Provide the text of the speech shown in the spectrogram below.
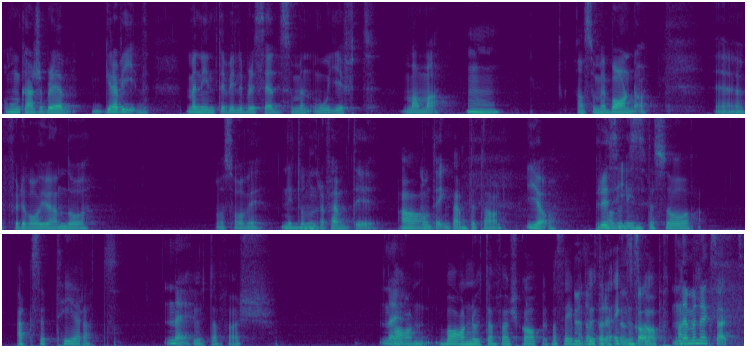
hon kanske blev gravid, men inte ville bli sedd som en ogift mamma. Mm. Alltså med barn då. Eh, För det var ju ändå, vad sa vi, 1950? Ja, Någonting. 50-tal. Ja, Var väl precis. inte så accepterat Nej, utanförs... nej. Barn, barn utanförskapet, vad säger man? Utanför äktenskap. Tack. Nej men exakt.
